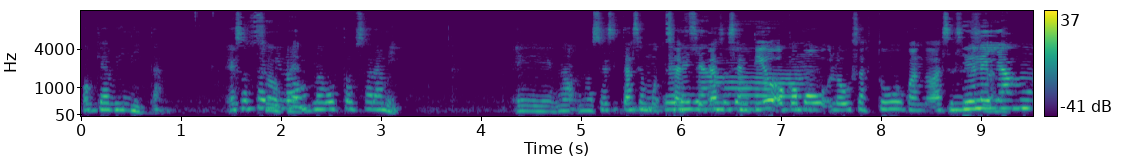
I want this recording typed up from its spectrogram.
o que habilitan. Esos términos me gusta usar a mí. Eh, no, no, sé si te hace, mucho, si te hace sentido o cómo lo usas tú cuando haces Yo le llamo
